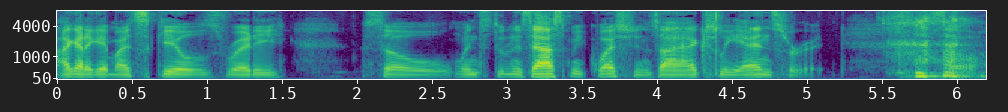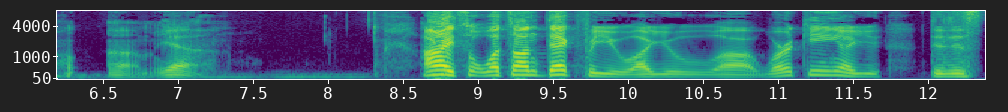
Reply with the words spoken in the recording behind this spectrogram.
I gotta get my skills ready So when students ask me questions, I actually answer it. So um, yeah. All right. So what's on deck for you? Are you uh, working? Are you? Did this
